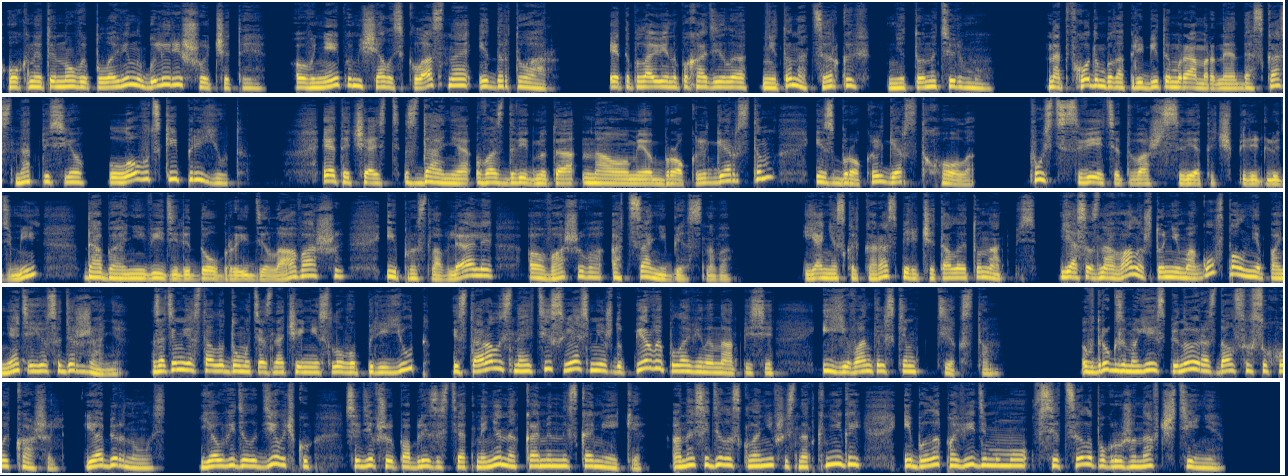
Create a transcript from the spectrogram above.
Окна этой новой половины были решетчатые. В ней помещалась классная и дартуар. Эта половина походила не то на церковь, не то на тюрьму. Над входом была прибита мраморная доска с надписью «Ловудский приют». Эта часть здания воздвигнута Наоми Брокльгерстом из Брокльгерст-холла. Пусть светит ваш светоч перед людьми, дабы они видели добрые дела ваши и прославляли вашего Отца Небесного. Я несколько раз перечитала эту надпись. Я осознавала, что не могу вполне понять ее содержание. Затем я стала думать о значении слова «приют» и старалась найти связь между первой половиной надписи и евангельским текстом. Вдруг за моей спиной раздался сухой кашель. Я обернулась. Я увидела девочку, сидевшую поблизости от меня на каменной скамейке. Она сидела, склонившись над книгой, и была, по-видимому, всецело погружена в чтение.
